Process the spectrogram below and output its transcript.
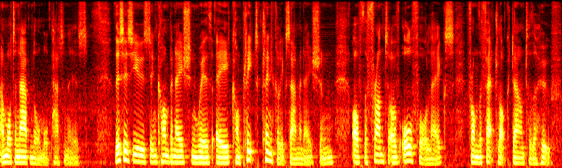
and what an abnormal pattern is. This is used in combination with a complete clinical examination of the front of all four legs from the fetlock down to the hoof.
